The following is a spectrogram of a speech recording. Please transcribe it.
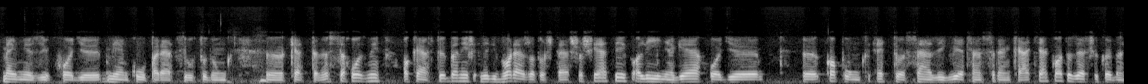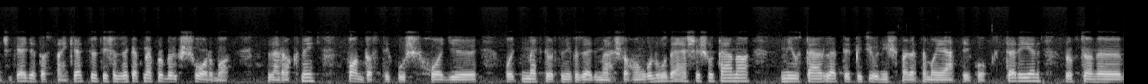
megnézzük, hogy milyen kooperációt tudunk ketten összehozni, akár többen is. Ez egy varázslatos társasjáték, a lényege, hogy kapunk egytől százig véletlenszerűen kártyákat, az első körben csak egyet, aztán kettőt, és ezeket megpróbáljuk sorba lerakni. Fantasztikus, hogy, hogy megtörténik az egymásra hangolódás, és utána, miután lett egy pici önismeretem a játékok terén, rögtön uh,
